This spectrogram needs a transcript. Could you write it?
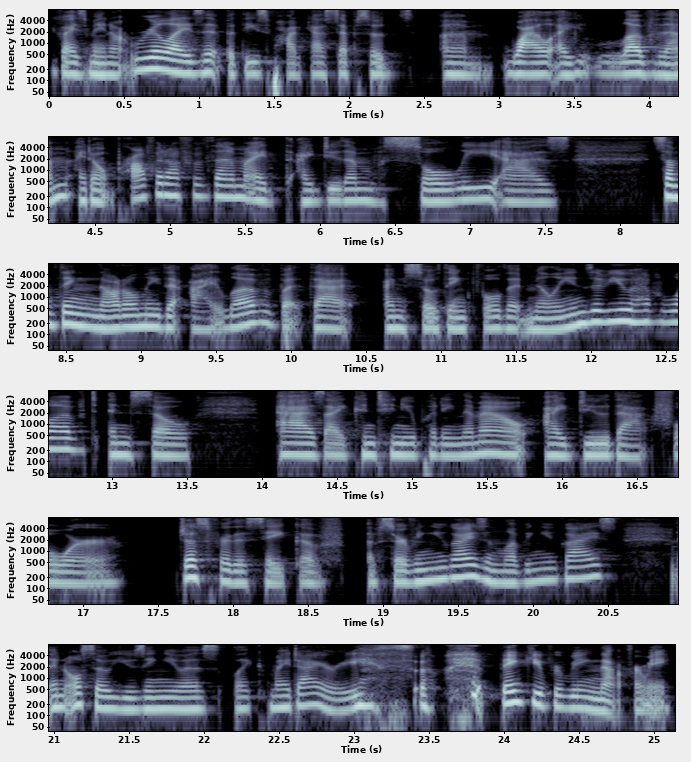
you guys may not realize it, but these podcast episodes, um, while I love them, I don't profit off of them. I I do them solely as something not only that I love, but that I'm so thankful that millions of you have loved. And so as I continue putting them out, I do that for just for the sake of of serving you guys and loving you guys and also using you as like my diary. So thank you for being that for me.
